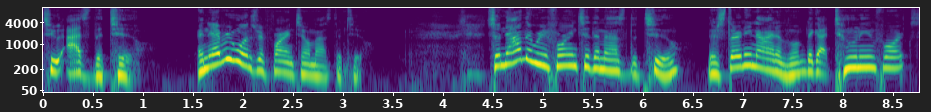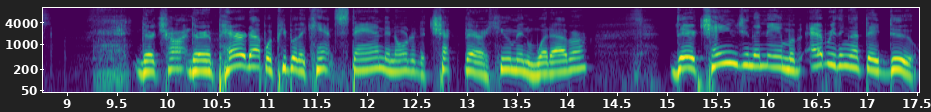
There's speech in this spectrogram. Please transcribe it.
to as the two. And everyone's referring to them as the two. So now they're referring to them as the two. There's 39 of them. They got tuning forks. They're trying they're paired up with people they can't stand in order to check their human whatever. They're changing the name of everything that they do.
